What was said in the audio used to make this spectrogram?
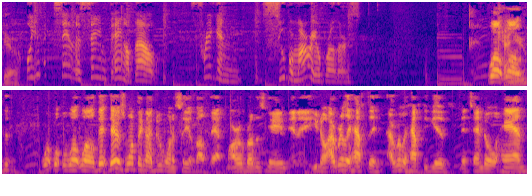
yeah. Well, you can say the same thing about freaking Super Mario Brothers. Well, Can well, you? the, well, well, well, well there, there's one thing I do want to say about that Mario Brothers game, and uh, you know, I really have to, I really have to give Nintendo a hand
